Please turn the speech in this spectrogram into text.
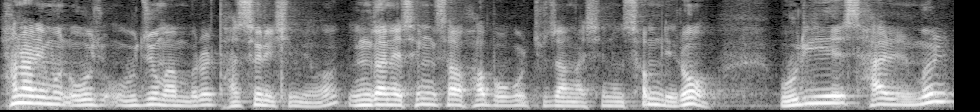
하나님은 우주 만물을 다스리시며 인간의 생사 화복을 주장하시는 섭리로 우리의 삶을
